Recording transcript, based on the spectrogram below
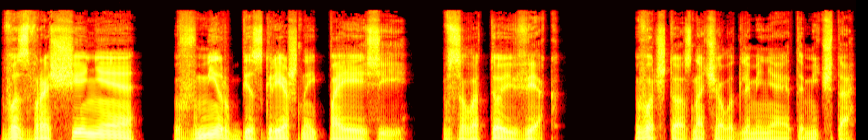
Возвращение в мир безгрешной поэзии, в золотой век. Вот что означала для меня эта мечта.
